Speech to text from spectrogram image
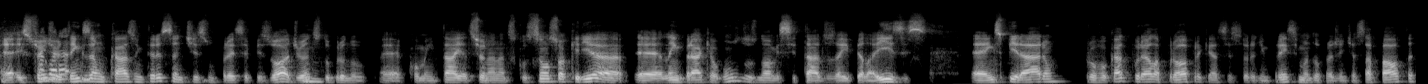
É, Stranger Agora... Things é um caso interessantíssimo para esse episódio. Antes uhum. do Bruno é, comentar e adicionar na discussão, só queria é, lembrar que alguns dos nomes citados aí pela Isis é, inspiraram, provocado por ela própria, que é assessora de imprensa e mandou para a gente essa pauta,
